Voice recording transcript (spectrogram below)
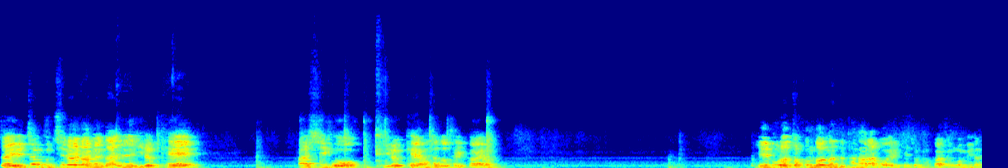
자, 1.97 하려면 나는 이렇게 하시고 이렇게 하셔도 될까요? 일부러 조금 넣는 듯 하나라고 이렇게 좀 바꿔준 겁니다.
